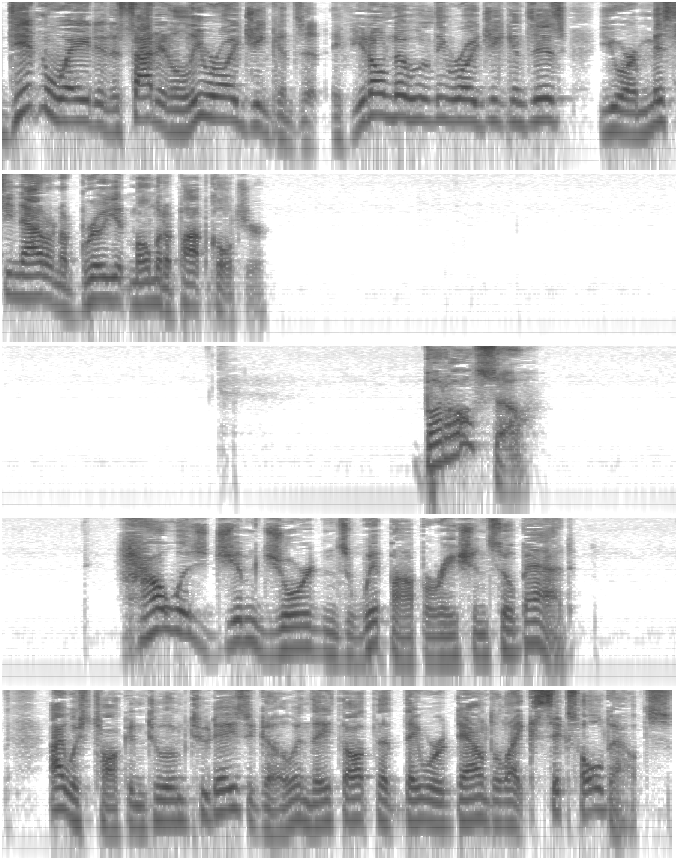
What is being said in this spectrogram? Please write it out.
didn't wait, and decided to Leroy Jenkins it. If you don't know who Leroy Jenkins is, you are missing out on a brilliant moment of pop culture. But also, how was Jim Jordan's whip operation so bad? I was talking to him two days ago, and they thought that they were down to like six holdouts.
